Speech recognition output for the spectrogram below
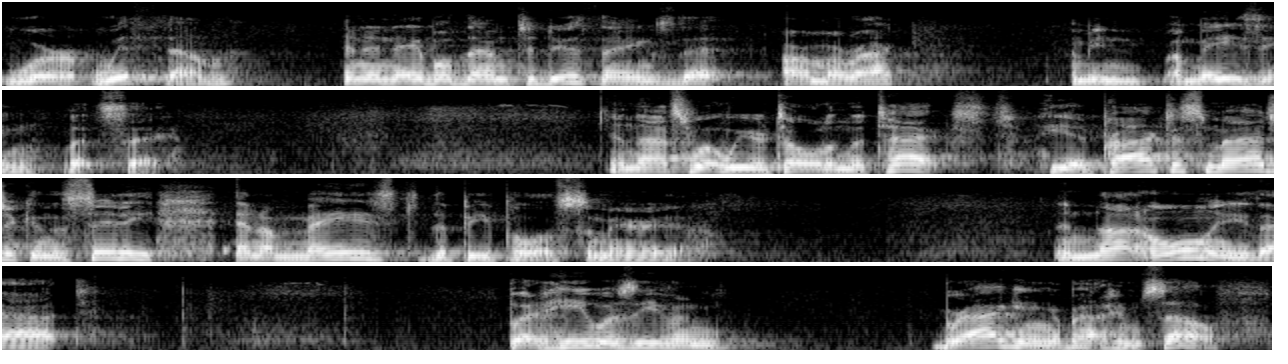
were with them and enabled them to do things that are mirac I mean amazing, let's say. And that's what we are told in the text. He had practiced magic in the city and amazed the people of Samaria. And not only that, but he was even bragging about himself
